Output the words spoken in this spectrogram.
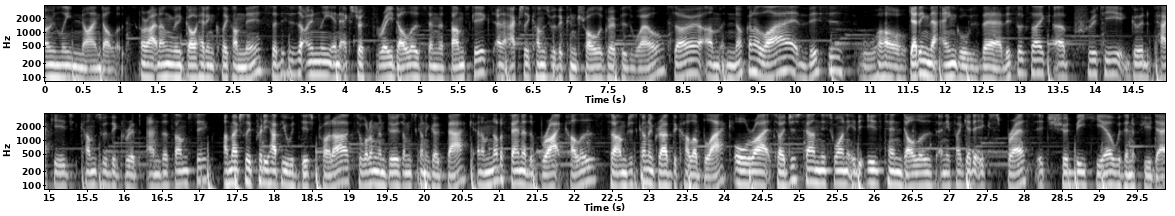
only $9. All right, and I'm gonna go ahead and click on this. So this is only an extra $3 than the thumbsticks and it actually comes with a controller grip as well. So I'm not gonna lie, this is, whoa, getting the angles there. This looks like a pretty good package. Comes with the grip and the thumbsticks. I'm actually pretty happy with this product. So what I'm gonna do is I'm just gonna go back and I'm not a fan of the bright colors. So I'm just gonna grab the color black. All right, so I just found this one. It is $10 and if I get it express, it should be here within a few days.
